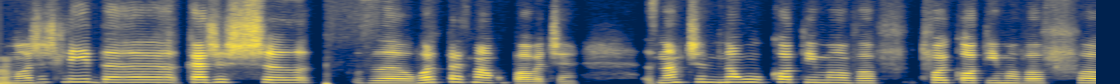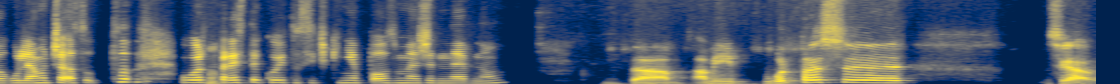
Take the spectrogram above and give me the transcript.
Можеш ли да кажеш за WordPress малко повече? Знам, че много код има в, твой код има в голяма част от WordPress, които всички ние ползваме ежедневно. Да, ами WordPress е... Сега,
